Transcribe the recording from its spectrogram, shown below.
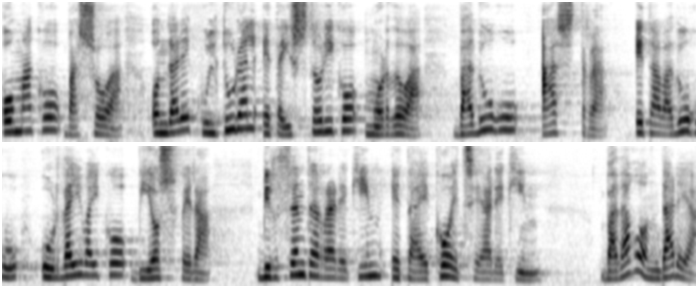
Omako Basoa, Ondare Kultural eta Historiko Mordoa, badugu Astra eta badugu Urdaibaiko Biosfera, Birzenterrarekin eta Ekoetxearekin. Badago ondarea,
